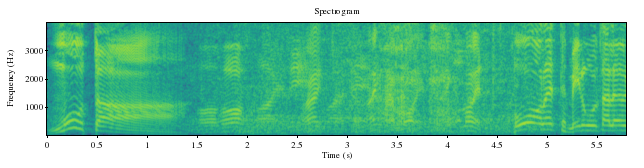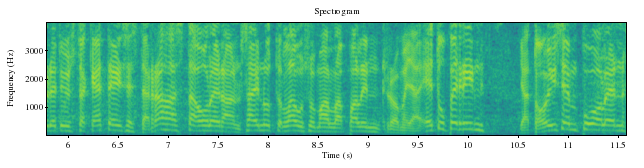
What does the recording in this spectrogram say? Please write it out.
Mutaa! Puolet minulta löydetystä käteisestä rahasta olen ansainnut lausumalla palindromeja etuperin ja toisen puolen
